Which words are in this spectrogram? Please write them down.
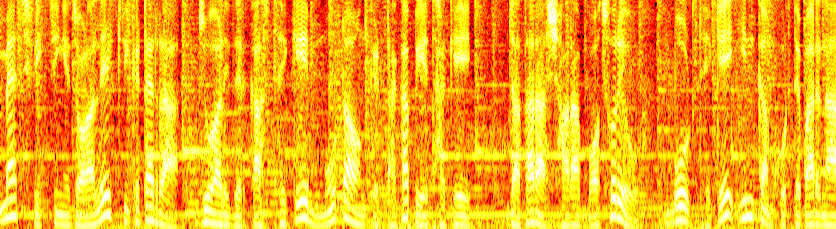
ম্যাচ ফিক্সিংয়ে জড়ালে ক্রিকেটাররা জুয়ারিদের কাছ থেকে মোটা অঙ্কের টাকা পেয়ে থাকে। যা তারা সারা বছরেও বোর্ড থেকে ইনকাম করতে পারে না।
